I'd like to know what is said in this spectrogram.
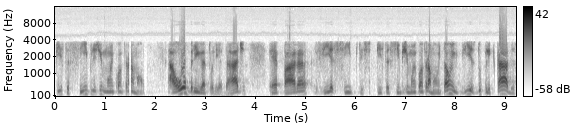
pistas simples de mão e contramão. A obrigatoriedade é para vias simples, pistas simples de mão e contramão. Então, em vias duplicadas,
